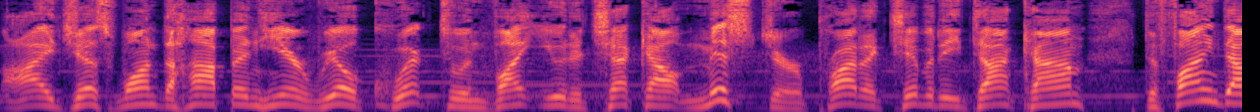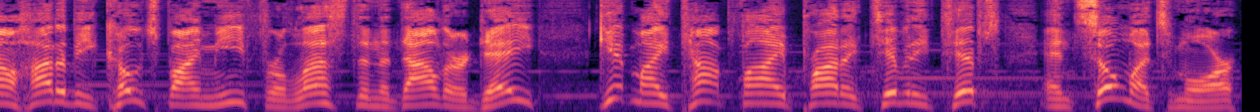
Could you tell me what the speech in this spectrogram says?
I just wanted to hop in here real quick to invite you to check out MisterProductivity.com to find out how to be coached by me for less than a dollar a day. Get my top five productivity tips and so much more.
